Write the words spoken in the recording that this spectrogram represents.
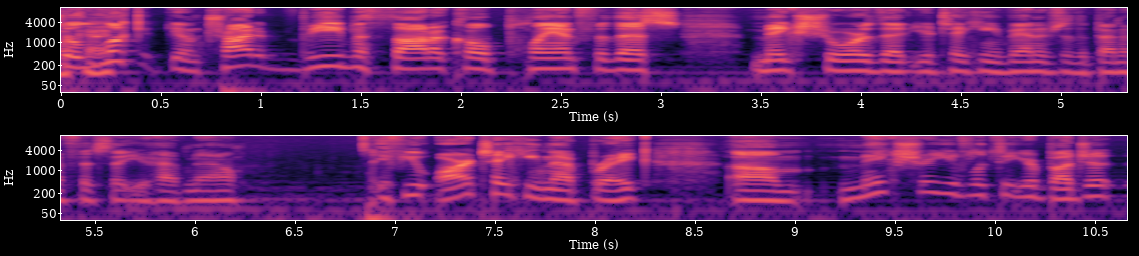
So okay. look, at you know, try to be methodical, plan for this, make sure that you're taking advantage of the benefits that you have now. If you are taking that break, um, make sure you've looked at your budget.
